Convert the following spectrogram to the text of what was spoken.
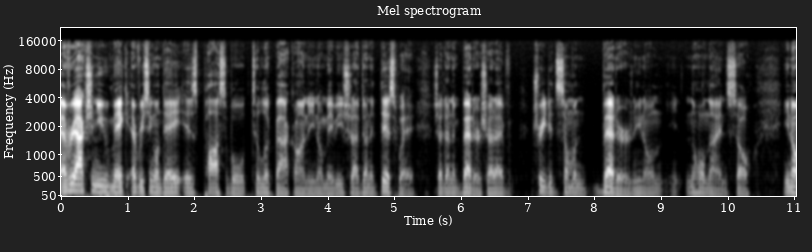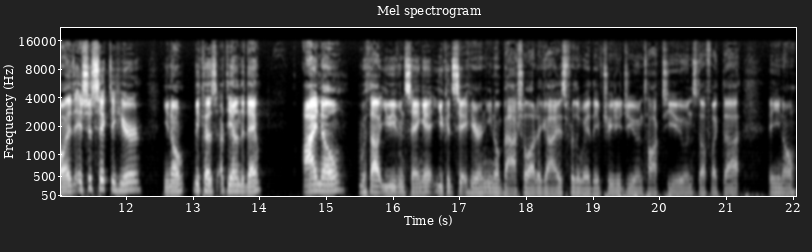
every action you make every single day is possible to look back on. You know, maybe should I have done it this way? Should I have done it better? Should I have treated someone better? You know, the whole nine. So, you know, it, it's just sick to hear. You know, because at the end of the day, I know without you even saying it, you could sit here and you know bash a lot of guys for the way they've treated you and talked to you and stuff like that. You know,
